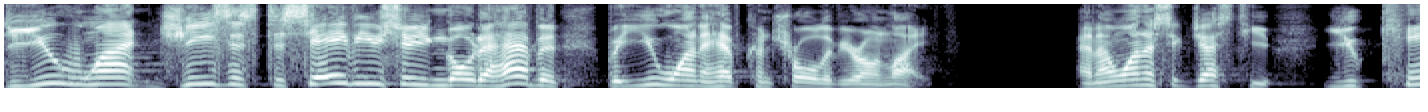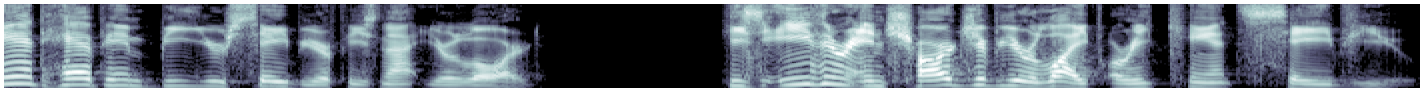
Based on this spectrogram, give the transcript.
do you want Jesus to save you so you can go to heaven, but you want to have control of your own life? And I want to suggest to you, you can't have him be your Savior if he's not your Lord. He's either in charge of your life or he can't save you.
